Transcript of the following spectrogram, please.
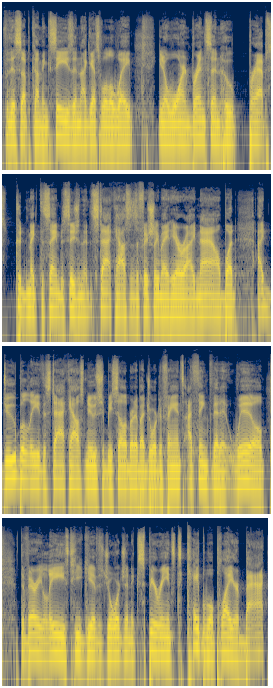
for this upcoming season. I guess we'll await, you know, Warren Brinson, who perhaps could make the same decision that Stackhouse has officially made here right now. But I do believe the Stackhouse news should be celebrated by Georgia fans. I think that it will. At the very least, he gives Georgia an experienced, capable player back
